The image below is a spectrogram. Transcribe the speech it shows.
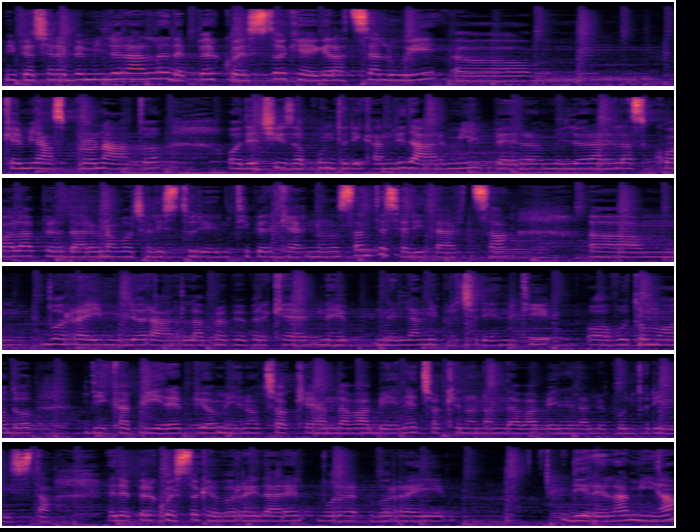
Mi piacerebbe migliorarla ed è per questo che grazie a lui uh, che mi ha spronato, ho deciso appunto di candidarmi per migliorare la scuola, per dare una voce agli studenti, perché nonostante sia di terza um, vorrei migliorarla proprio perché nei, negli anni precedenti ho avuto modo di capire più o meno ciò che andava bene e ciò che non andava bene dal mio punto di vista. Ed è per questo che vorrei, dare, vorrei dire la mia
